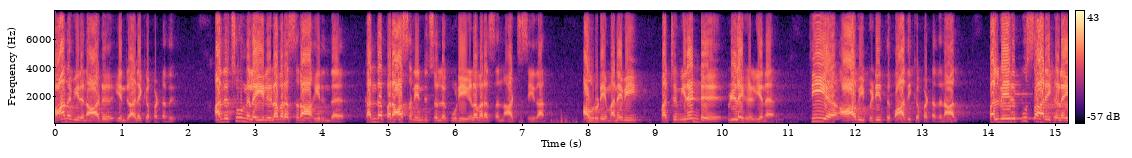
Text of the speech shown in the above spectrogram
மானவீர நாடு என்று அழைக்கப்பட்டது. அந்த சூழ்நிலையில் இளவரசராக இருந்த கந்தப்பராசன் என்று சொல்லக்கூடிய இளவரசன் ஆட்சி செய்தான். அவருடைய மனைவி மற்றும் இரண்டு பிள்ளைகள் என தீய ஆவி பிடித்து பாதிக்கப்பட்டதனால் பல்வேறு பூசாரிகளை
